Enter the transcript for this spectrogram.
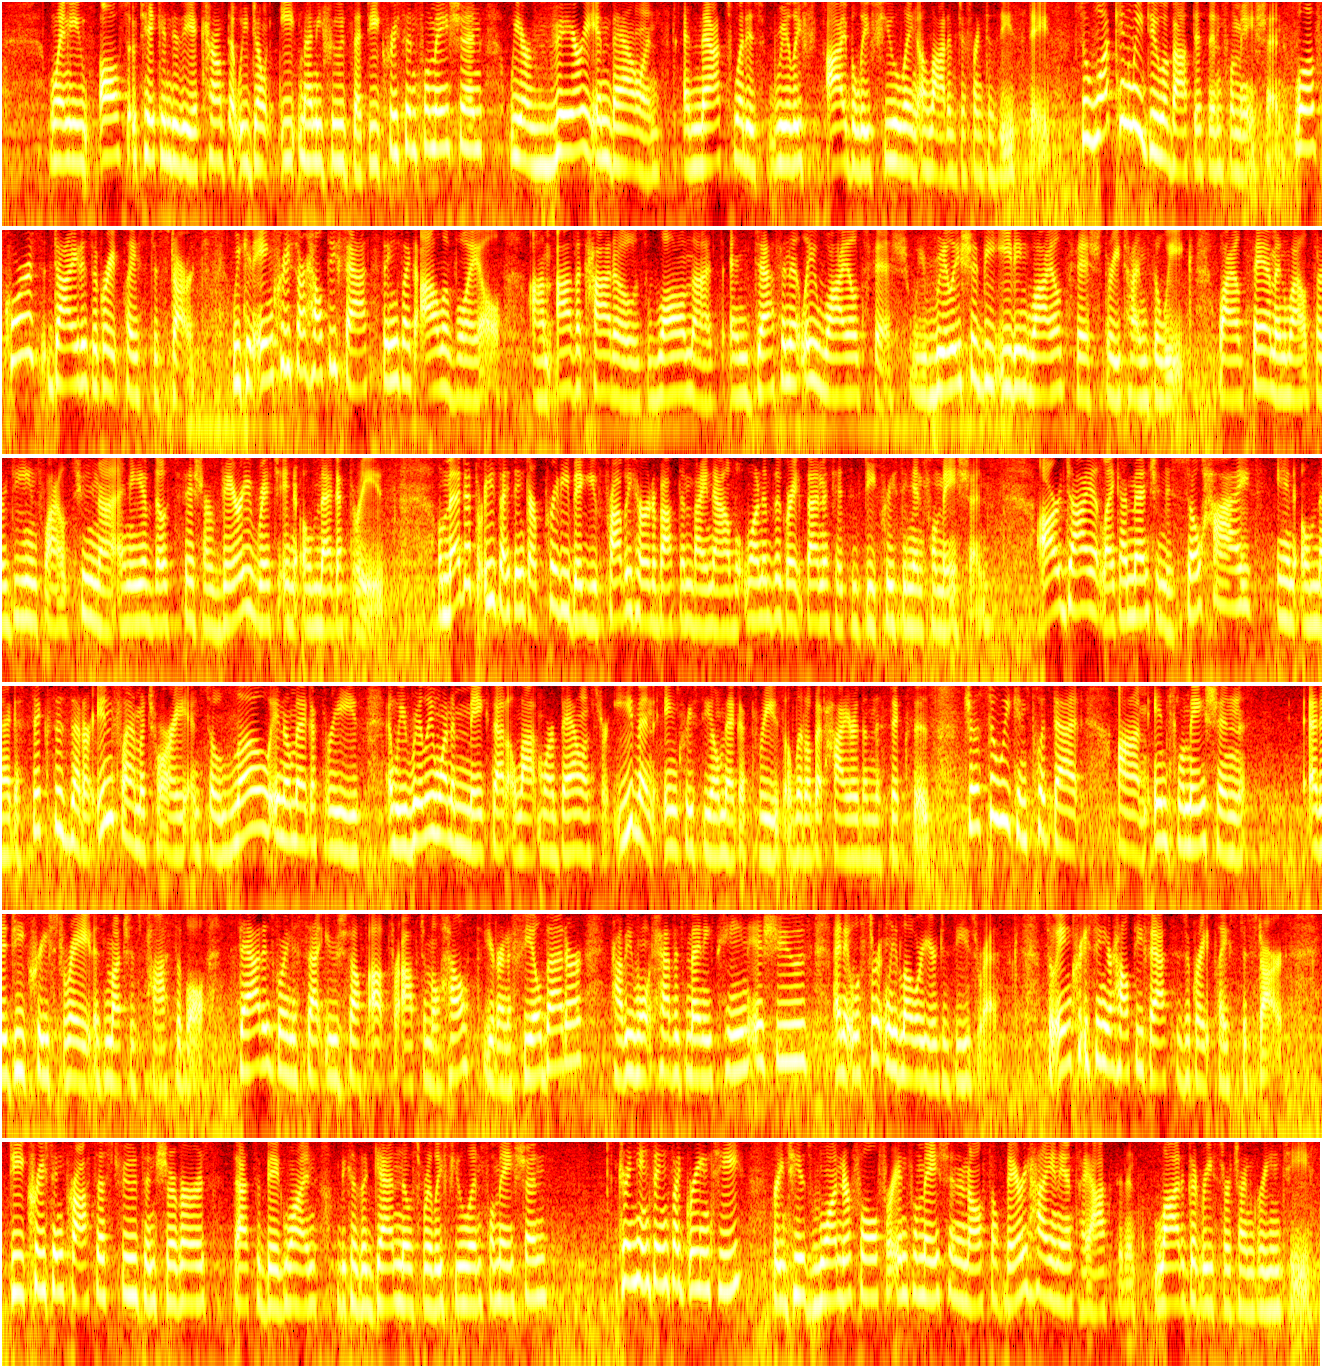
When you also take into the account that we don't eat many foods that decrease inflammation, we are very imbalanced, and that's what is really, I believe, fueling a lot of different disease states. So what can we do about this inflammation? Well, of course, diet is a great place to start. We can increase our healthy fats, things like olive oil, um, avocados, walnuts, and definitely wild fish. We really should be eating wild fish three times a week. Wild salmon, wild sardines, wild tuna, any of those fish are very rich in omega-3s. Omega-3s I think are pretty big. You've probably heard about them by now, but one of the great benefits is decreasing inflammation. Our diet, like I mentioned, is so high in omega-6s that are inflammatory and so low in omega-3s, and we really want to make that a lot more balanced or even increase the omega-3s a little bit higher than the 6s, just so we can put that um, inflammation at a decreased rate as much as possible. That is going to set yourself up for optimal health. You're going to feel better, probably won't have as many pain issues, and it will certainly lower your disease risk. So increasing your healthy fats is a great place to start. Decreasing processed foods and sugars, that's a big one because again, those really fuel inflammation. Drinking things like green tea. Green tea is wonderful for inflammation and also very high in antioxidants. A lot of good research on green tea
